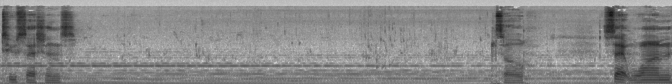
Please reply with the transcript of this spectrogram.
two sessions. So, set one,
